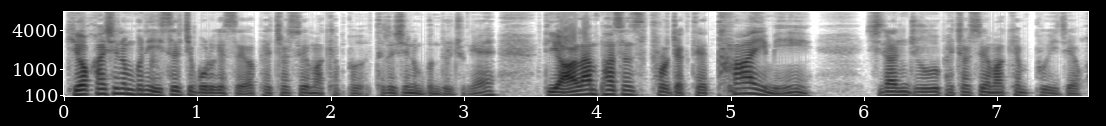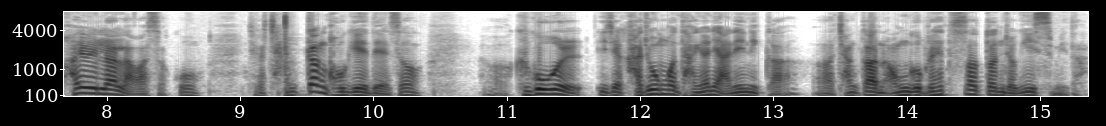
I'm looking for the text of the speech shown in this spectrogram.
기억하시는 분이 있을지 모르겠어요. 배철수 음악 캠프 들으시는 분들 중에 The Alan Parsons Project의 타임이 지난주 배철수 음악 캠프 이제 화요일 날 나왔었고 제가 잠깐 거기에 대해서 어, 그 곡을 이제 가져온 건 당연히 아니니까 어, 잠깐 언급을 했었던 적이 있습니다.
